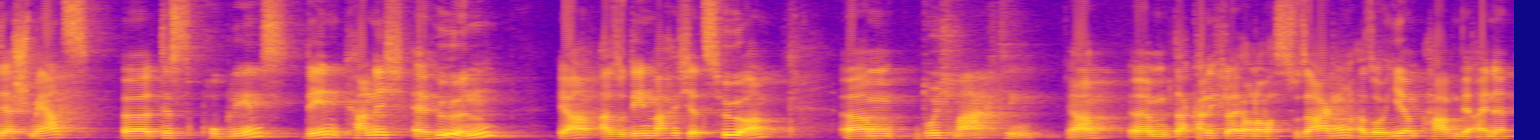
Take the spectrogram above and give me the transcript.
der Schmerz äh, des Problems, den kann ich erhöhen, ja, also den mache ich jetzt höher ähm, durch Marketing. Ja, ähm, da kann ich gleich auch noch was zu sagen. Also hier haben wir eine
